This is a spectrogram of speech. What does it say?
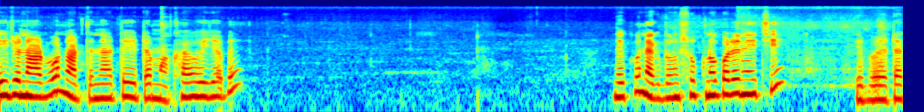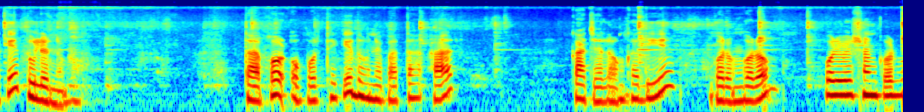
এই যে নাড়বো, নাড়তে নাড়তে এটা মাখা হয়ে যাবে। দেখুন, একদম শুকনো করে নিয়েছি। এরপর এটাকে তুলে নেব। তারপর ওপর থেকে ধনে পাতা আর কাঁচা লঙ্কা দিয়ে গরম গরম পরিবেশন করব।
